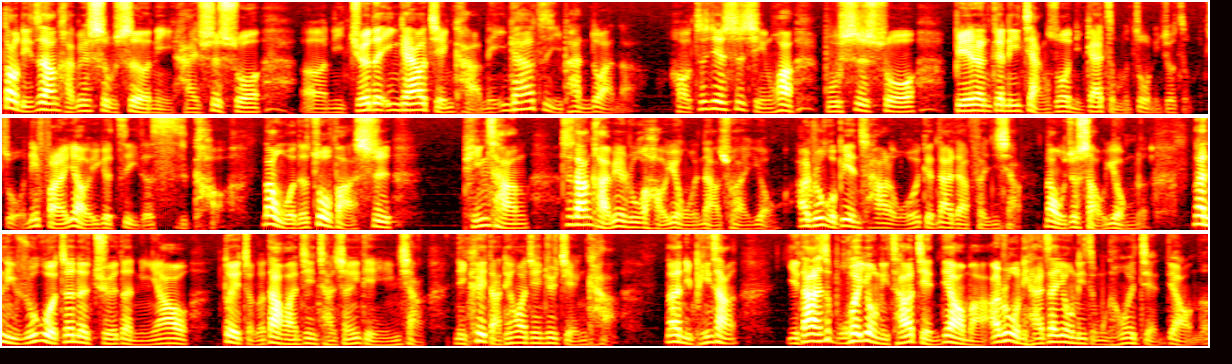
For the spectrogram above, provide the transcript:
到底这张卡片适不适合你，还是说呃你觉得应该要剪卡，你应该要自己判断啊。好，这件事情的话，不是说别人跟你讲说你该怎么做你就怎么做，你反而要有一个自己的思考。那我的做法是，平常这张卡片如果好用，我会拿出来用啊；如果变差了，我会跟大家分享，那我就少用了。那你如果真的觉得你要对整个大环境产生一点影响，你可以打电话进去剪卡。那你平常。也当然是不会用，你才要剪掉嘛啊！如果你还在用，你怎么可能会剪掉呢？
